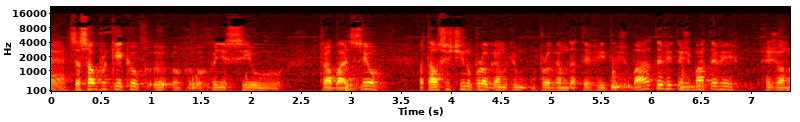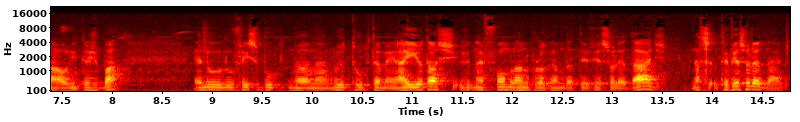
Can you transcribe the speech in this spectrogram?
é. Você sabe por quê que eu, eu- eu conheci o trabalho seu? Eu estava assistindo um programa, um programa da TV Itajubá, a TV Itajubá, TV regional em Itajubá, é no, no Facebook, no, na- no YouTube também. Aí eu tava, nós fomos lá no programa da TV Soledade, na TV Soledade.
